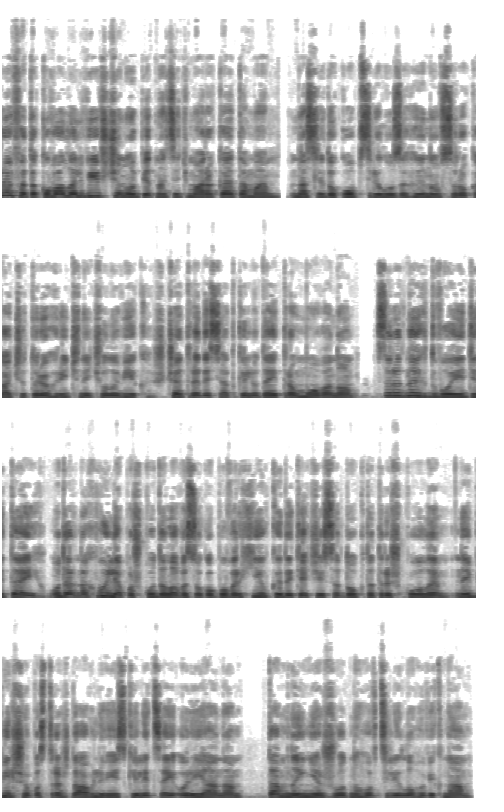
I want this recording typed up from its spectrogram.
РФ атакувала Львівщину 15 ракетами. Внаслідок обстрілу загинув 44-річний чоловік. Ще три десятки людей травмовано. Серед них двоє дітей. Ударна хвиля пошкодила високоповерхівки, дитячий садок та три школи. Найбільше постраждав львівський ліцей Оріана. Там нині жодного вцілілого вікна.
